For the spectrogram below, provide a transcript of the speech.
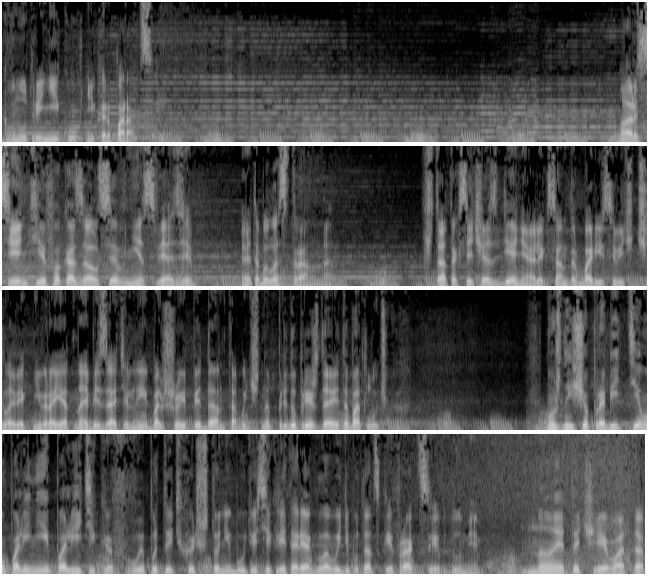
к внутренней кухне корпорации. Арсентьев оказался вне связи. Это было странно. В Штатах сейчас день, а Александр Борисович человек невероятно обязательный и большой педант, обычно предупреждает об отлучках. Можно еще пробить тему по линии политиков, выпытать хоть что-нибудь у секретаря главы депутатской фракции в Думе. Но это чревато.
